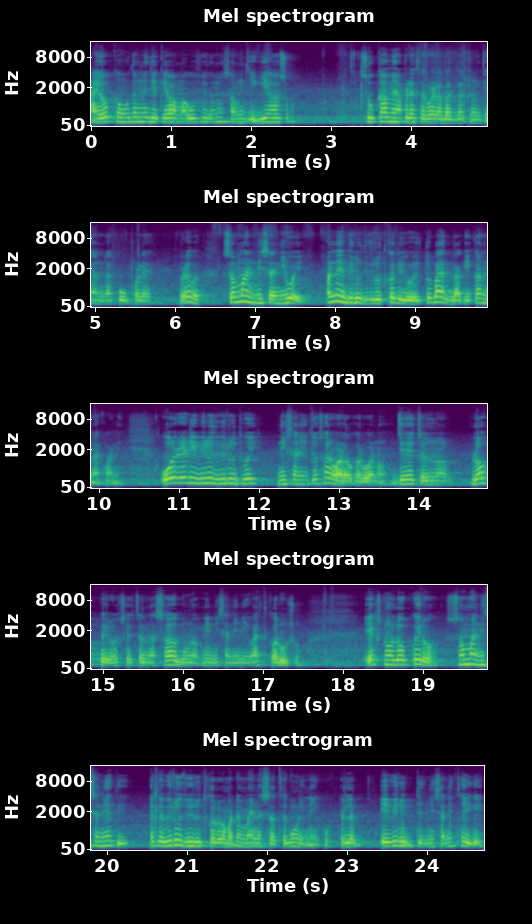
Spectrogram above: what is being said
આઈ હોપ કે હું તમને જે કહેવા માગું છું તમે સમજી ગયા હશો. શું કામે આપણે સરવાળા બાદ બાકીનું ધ્યાન રાખવું પડે? બરાબર? સમાન નિશાની હોય અને વિરુદ્ધ વિરુદ્ધ કરવી હોય તો બાદ બાકી કરી નાખવાની. ઓલરેડી વિરુદ્ધ વિરુદ્ધ હોય, નિશાની તો સરવાળો કરવાનો. જે ચલનો લોપ કર્યો છે, ચલના સહગુણકની નિશાનીની વાત કરું છું. એક્સનો લોપ કર્યો, સમાન નિશાની હતી, એટલે વિરુદ્ધ વિરુદ્ધ કરવા માટે માઇનસ સાથે ગુણી નાખ્યું. એટલે એ વિરુદ્ધ નિશાની થઈ ગઈ.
